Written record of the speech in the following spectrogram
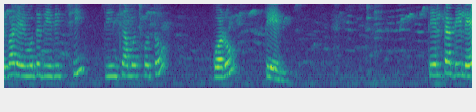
এবার এর মধ্যে দিয়ে দিচ্ছি তিন চামচ মতো গরম তেল। তেলটা দিলে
